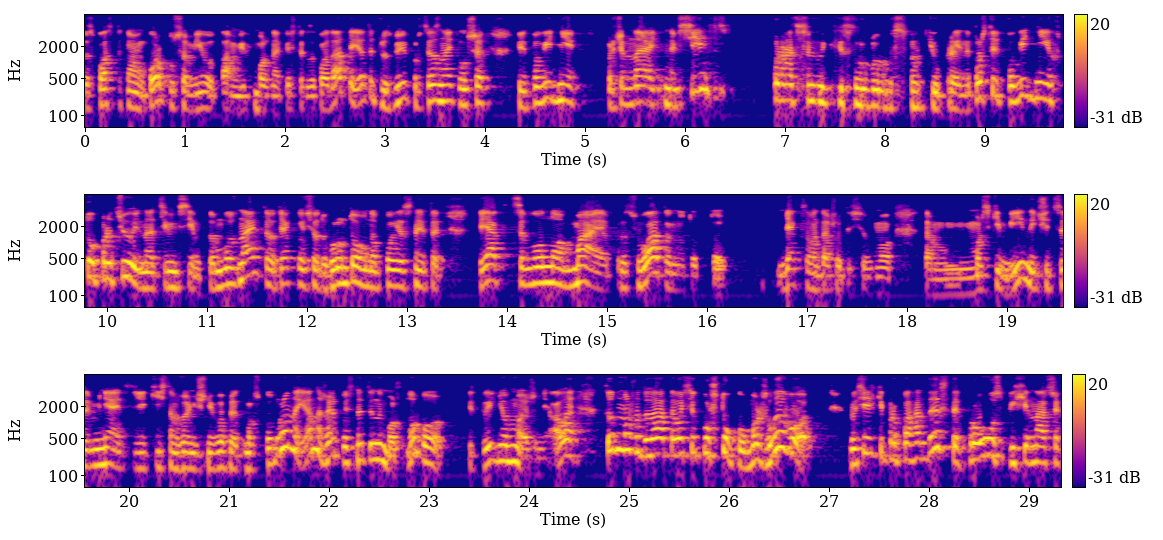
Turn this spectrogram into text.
з пластиковим корпусом, і от там їх можна якось так закладати. Я так розумію, про це знають лише відповідні, причому навіть не всі. Працівники служби безпеки України, просто відповідні, хто працює над цим всім. Тому знаєте, от якось от ґрунтовно пояснити, як це воно має працювати. Ну тобто, як завантажуватися там морські міни, чи це міняє якийсь там зовнішній вигляд морського дрона, я на жаль пояснити не можу. Ну бо відповідні обмеження. Але тут можу додати ось яку штуку. Можливо, російські пропагандисти про успіхи наших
